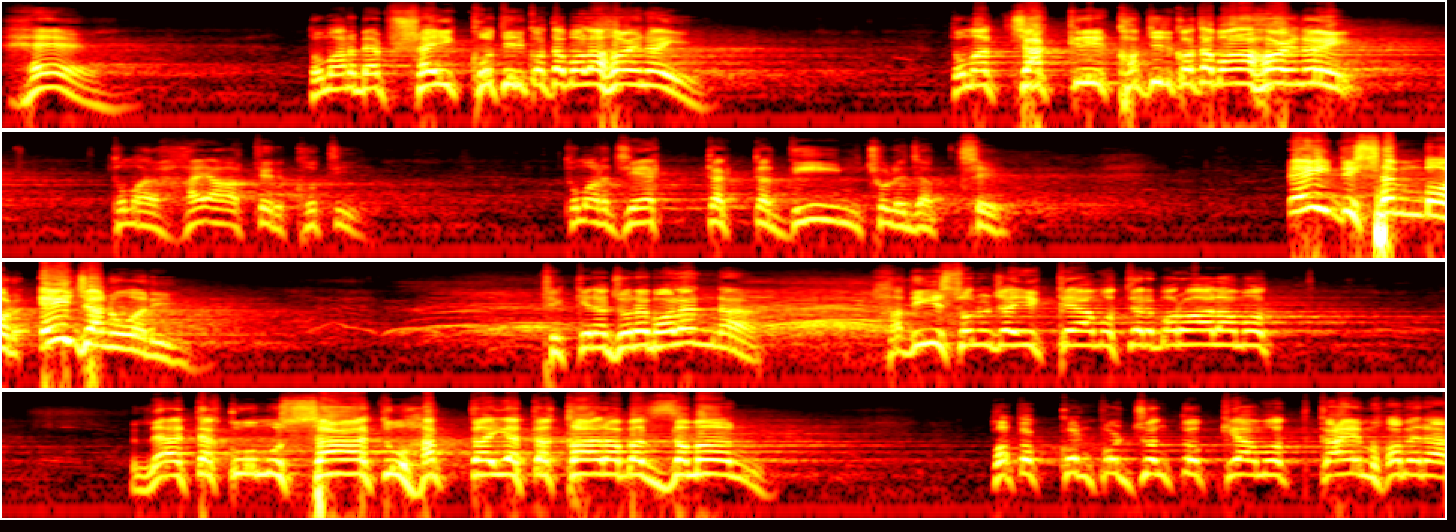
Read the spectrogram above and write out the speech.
হ্যাঁ তোমার ব্যবসায়িক ক্ষতির কথা বলা হয় নাই, তোমার চাকরির ক্ষতির কথা বলা হয় নাই, তোমার হায়াতের ক্ষতি, তোমার যে একটা একটা দিন চলে যাচ্ছে, এই ডিসেম্বর, এই জানুয়ারি, ঠিক কিনা জোরে বলেন না? হাদিস অনুযায়ী কেয়ামতের বড় আলামত ততক্ষণ পর্যন্ত কেয়ামত কায়েম হবে না।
